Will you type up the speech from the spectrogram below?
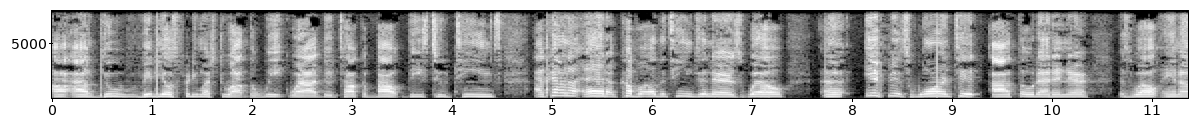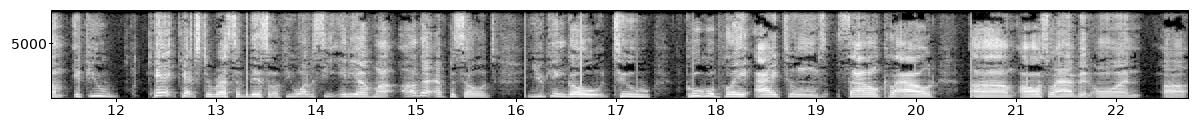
Uh, I'll do videos pretty much throughout the week where I do talk about these two teams. I kind of add a couple other teams in there as well. Uh, if it's warranted, I'll throw that in there as well. And um, if you can't catch the rest of this, or if you want to see any of my other episodes, you can go to Google Play, iTunes, SoundCloud. Um, I also have it on uh,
